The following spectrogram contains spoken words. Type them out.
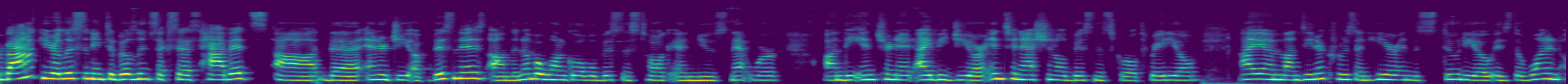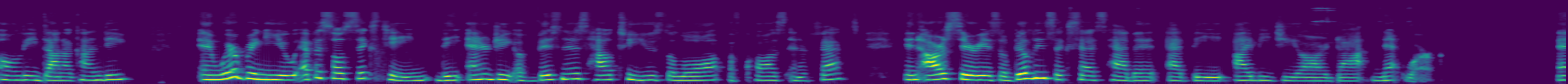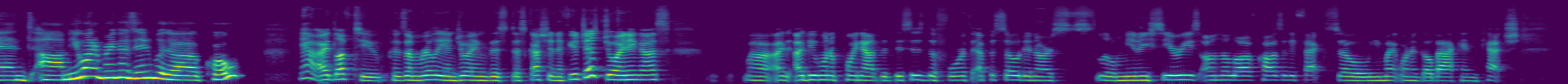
Back you're listening to Building Success Habits, uh, the energy of business on the number one global business talk and news network on the internet, IBGR International Business Growth Radio. I am Landina Cruz, and here in the studio is the one and only Donna Kandi. And we're bringing you episode 16 The Energy of Business How to Use the Law of Cause and Effect in our series of Building Success Habit at the IBGR.network. And um, you want to bring us in with a quote? Yeah, I'd love to because I'm really enjoying this discussion. If you're just joining us, uh, I, I, do want to point out that this is the fourth episode in our little mini series on the law of cause and effect. So you might want to go back and catch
